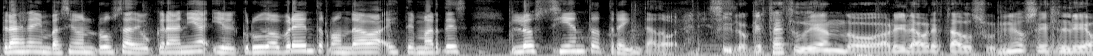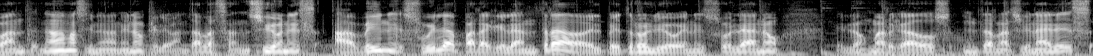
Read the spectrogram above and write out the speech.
tras la invasión rusa de Ucrania y el crudo Brent rondaba este martes los 130 dólares. Sí, lo que está estudiando Gabriel ahora Estados Unidos es levantar, nada más y nada menos que levantar las sanciones a Venezuela para que la entrada del petróleo venezolano en los mercados internacionales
